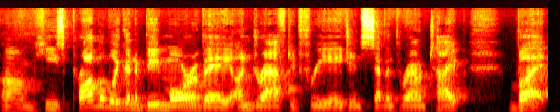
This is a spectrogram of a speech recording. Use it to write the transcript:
Um, he's probably going to be more of a undrafted free agent, seventh round type, but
